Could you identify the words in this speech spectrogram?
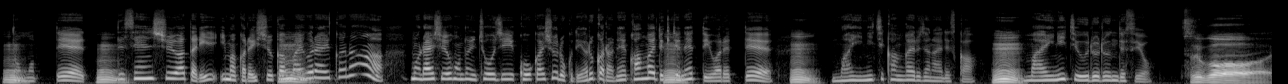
と思って、うん、で先週あたり今から1週間前ぐらいから、うん、もう来週本当に長寿公開収録でやるからね考えてきてねって言われて、毎日考えるじゃないですか、毎日うるるんですよすご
